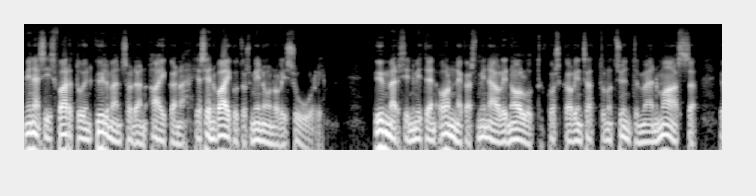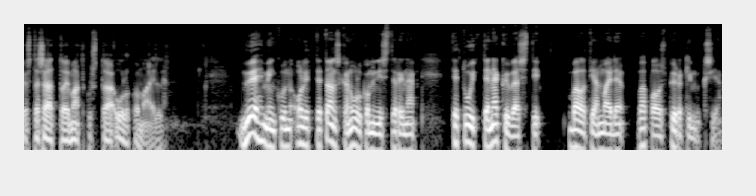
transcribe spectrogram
Minä siis vartuin kylmän sodan aikana ja sen vaikutus minuun oli suuri. Ymmärsin, miten onnekas minä olin ollut, koska olin sattunut syntymään maassa, josta saattoi matkustaa ulkomaille. Myöhemmin, kun olitte Tanskan ulkoministerinä, te tuitte näkyvästi Baltian maiden vapauspyrkimyksiä.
